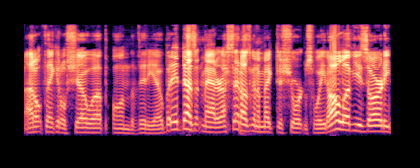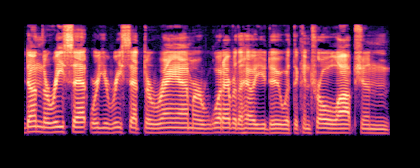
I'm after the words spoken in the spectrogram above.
I don't think it'll show up on the video, but it doesn't matter. I said I was going to make this short and sweet. All of you's already done the reset where you reset the RAM or whatever the hell you do with the control option,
